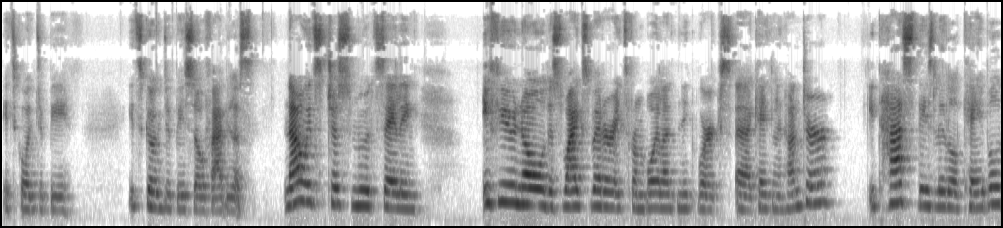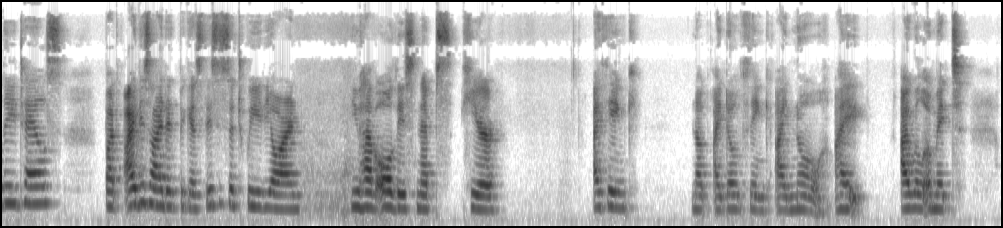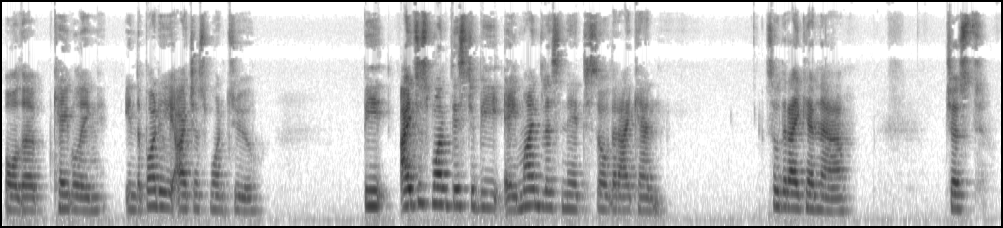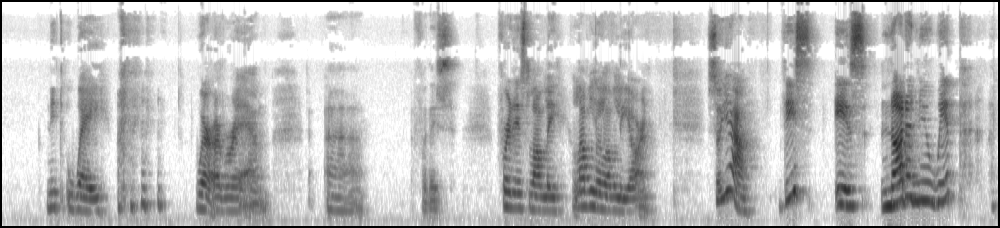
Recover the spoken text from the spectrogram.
it's going to be it's going to be so fabulous. Now it's just smooth sailing. If you know the Zweig sweater, it's from Boyland Knitworks, uh, Caitlin Hunter. It has these little cable details, but I decided because this is a tweed yarn, you have all these snaps here. I think, not, I don't think, I know, I, I will omit all the cabling in the body. I just want to be, I just want this to be a mindless knit so that I can, so that I can uh, just knit away wherever I am uh, for this for this lovely, lovely, lovely yarn. So yeah, this is not a new WIP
